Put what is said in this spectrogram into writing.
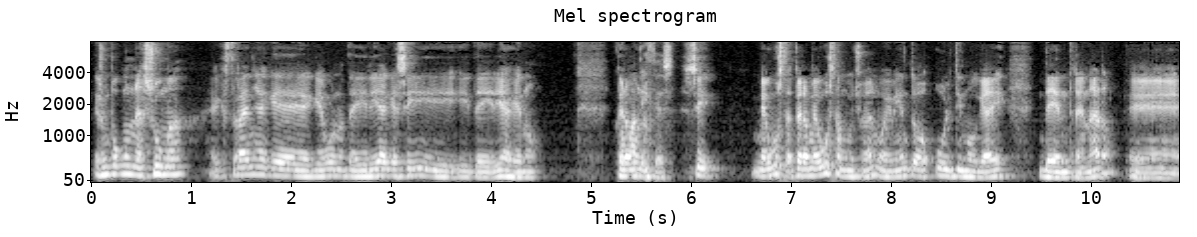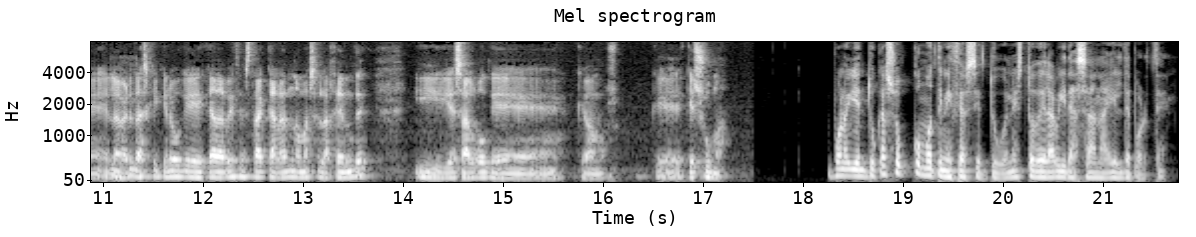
Es un poco una suma extraña que, bueno, te diría que sí y te diría que no. Pero dices. Sí, me gusta, pero me gusta mucho ¿eh? el movimiento último que hay de entrenar. Eh, la verdad es que creo que cada vez está calando más en la gente y es algo que, vamos, que, suma. Bueno, y en tu caso, ¿cómo te iniciaste tú en esto de la vida sana y el deporte?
